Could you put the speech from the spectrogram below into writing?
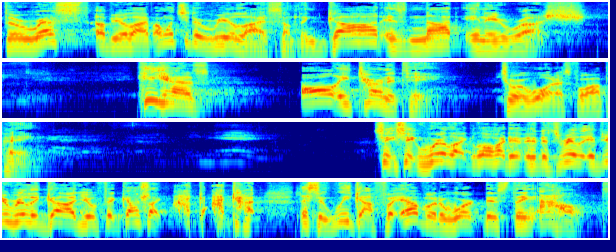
the rest of your life, I want you to realize something. God is not in a rush. He has all eternity to reward us for our pain. See, see, we're like, Lord, if it's really, if you're really God, you'll think, God's like, I, I got, listen, we got forever to work this thing out.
